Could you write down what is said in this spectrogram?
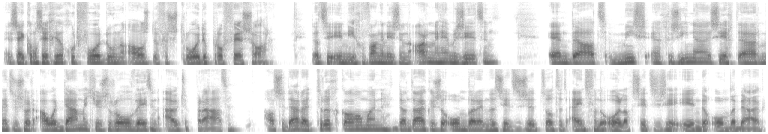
Zij kon zich heel goed voordoen als de verstrooide professor. Dat ze in die gevangenis in Arnhem zitten. En dat Mies en Gezina zich daar met een soort oude dametjesrol weten uit te praten. Als ze daaruit terugkomen, dan duiken ze onder en dan zitten ze tot het eind van de oorlog zitten ze in de onderduik.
